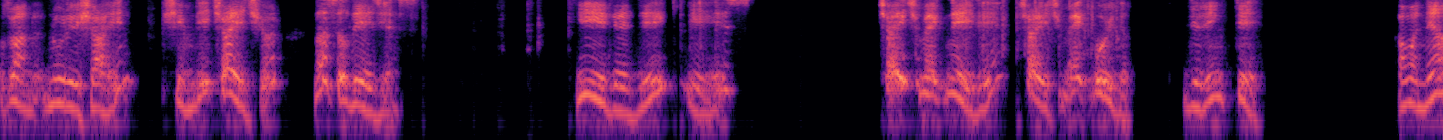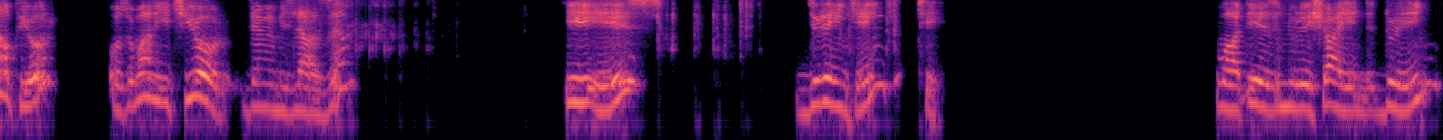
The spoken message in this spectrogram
O zaman Nuri Şahin şimdi çay içiyor. Nasıl diyeceğiz? He dedik is çay içmek neydi? Çay içmek buydu. Drinkti. Ama ne yapıyor? O zaman içiyor dememiz lazım. He is drinking tea. What is Nuri doing?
